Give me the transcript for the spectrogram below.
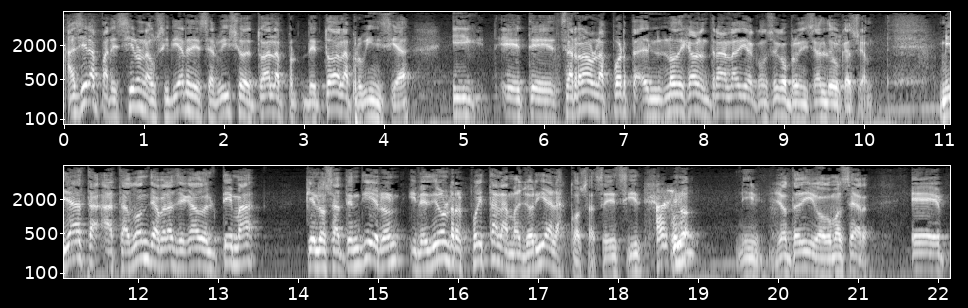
Ayer aparecieron auxiliares de servicio de toda la, de toda la provincia y este, cerraron las puertas, no dejaron entrar a nadie al Consejo Provincial de Educación. Mirá hasta, hasta dónde habrá llegado el tema que los atendieron y le dieron respuesta a la mayoría de las cosas. Es decir, ¿Ah, uno, y yo te digo cómo ser. Eh,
